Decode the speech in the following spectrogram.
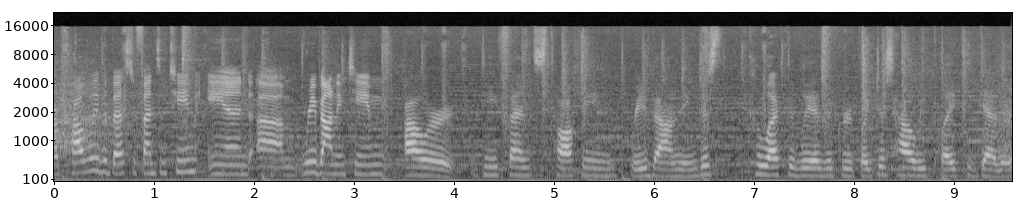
Are probably the best defensive team and um, rebounding team. Our defense, talking, rebounding, just collectively as a group, like just how we play together.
